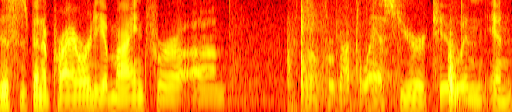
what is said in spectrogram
this has been a priority of mine for, um, well, for about the last year or two, and, and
